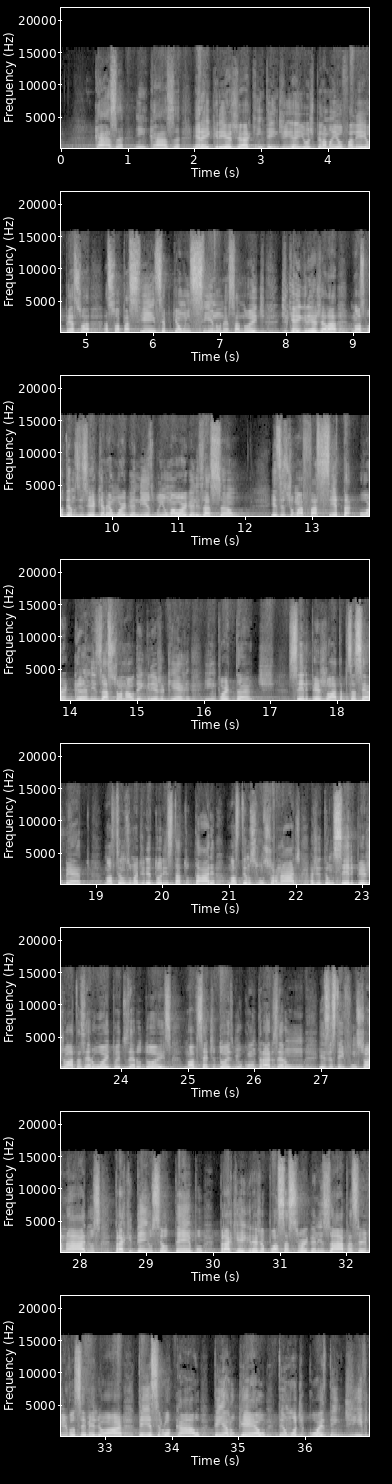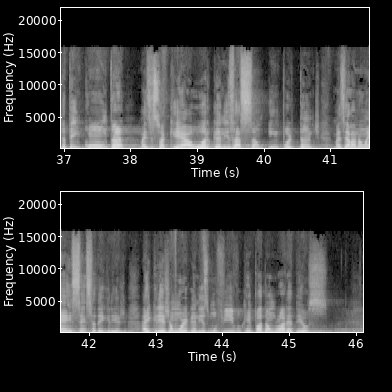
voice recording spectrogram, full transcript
casa em casa. Era a igreja que entendia, e hoje pela manhã eu falei, eu peço a, a, sua paciência, porque é um ensino nessa noite, de que a igreja, ela, nós podemos dizer que ela é um organismo e uma organização. Existe uma faceta organizacional da igreja que é importante. CNPJ precisa ser aberto, nós temos uma diretoria estatutária, nós temos funcionários, a gente tem um CNPJ 08802, 972, mil contrários 01. Existem funcionários para que deem o seu tempo, para que a igreja possa se organizar para servir você melhor. Tem esse local, tem aluguel, tem um monte de coisa, tem dívida, tem conta, mas isso aqui é a organização, importante, mas ela não é a essência da igreja. A igreja é um organismo vivo, quem pode dar um glória a Deus?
